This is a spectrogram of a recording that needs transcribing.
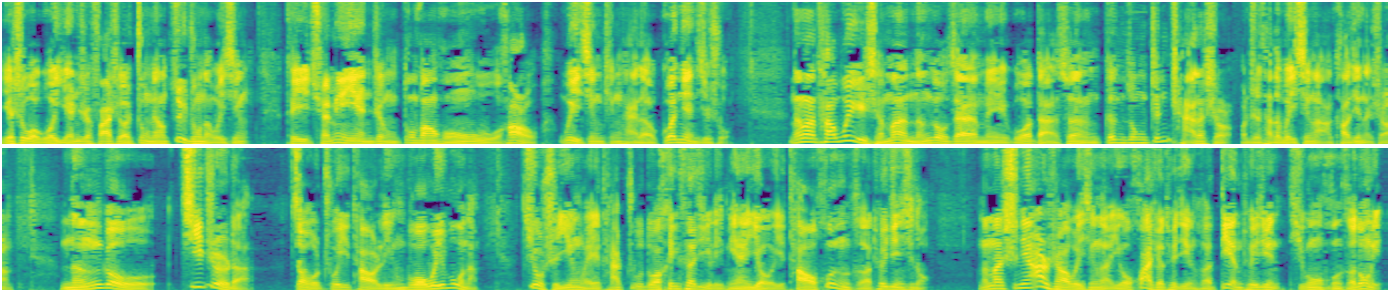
也是我国研制发射重量最重的卫星，可以全面验证东方红五号卫星平台的关键技术。那么，它为什么能够在美国打算跟踪侦察的时候，或者它的卫星啊靠近的时候，能够机智的走出一套凌波微步呢？就是因为它诸多黑科技里面有一套混合推进系统。那么，时间二十号卫星呢，由化学推进和电推进提供混合动力。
